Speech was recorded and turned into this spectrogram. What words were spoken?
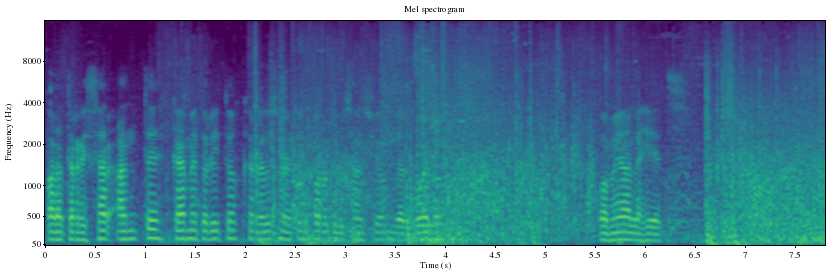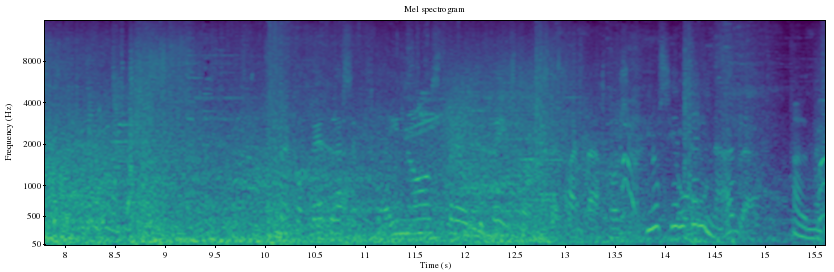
para aterrizar antes. Cae meteoritos que reducen el tiempo de reutilización del vuelo. Pomea las hits. No sienten nada, al menos.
